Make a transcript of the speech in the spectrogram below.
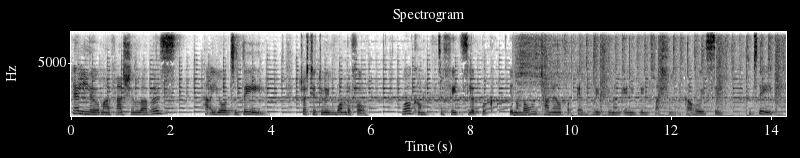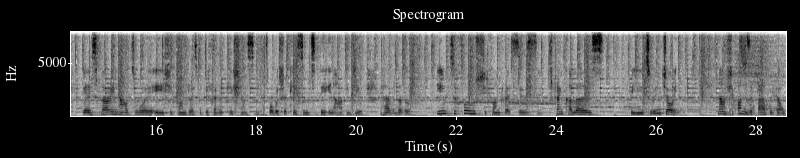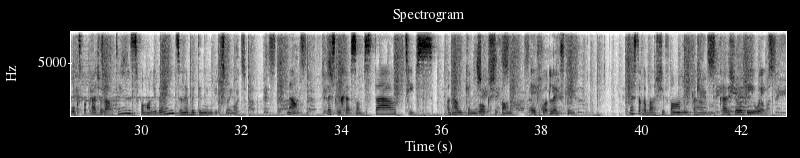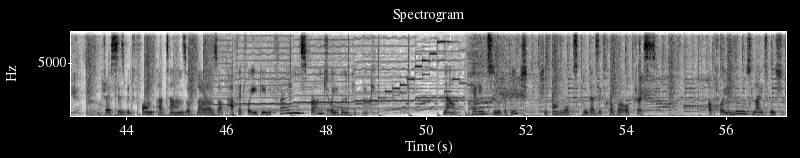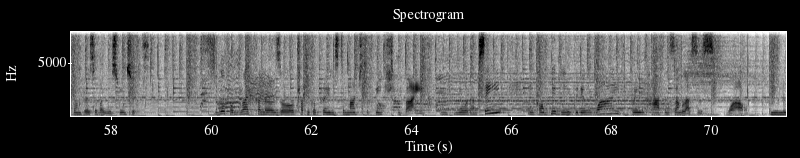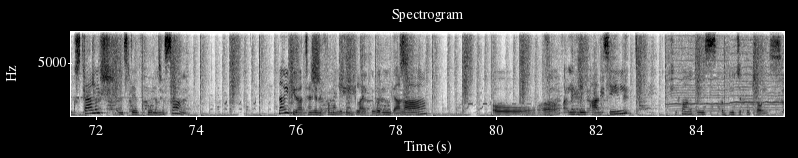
Hello, my fashion lovers. How are you all today? Trust you're doing wonderful. Welcome to Faith's Lookbook, your number one channel for everything and anything fashion, like I always say. So today, we're exploring how to wear a chiffon dress for different occasions, and that's what we're showcasing today in our video. We have a lot of beautiful chiffon dresses in different colors for you to enjoy. Now, chiffon is a fabric that works for casual outings, formal events, and everything in between. Now, let's look at some style tips on how we can rock chiffon effortlessly. Let's talk about chiffon um, casual day wear. Dresses with fun patterns or florals are perfect for a day with friends, brunch, or even a picnic. Now, heading to the beach, chiffon works good as a cover up dress opt for a loose, lightweight chiffon dress over your swimsuit. Go for bright colors or tropical prints to match the beach vibe. You know what I'm saying? And complete the look with a wide brimmed hat and sunglasses. Wow, you look stylish and still cool in the sun. Now, if you're attending a formal event like a wedding gala or uh, evening party, chiffon is a beautiful choice.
